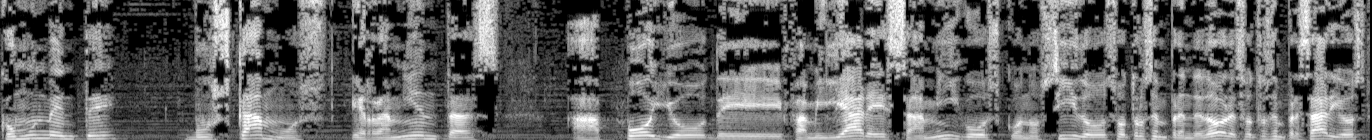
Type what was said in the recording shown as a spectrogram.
comúnmente buscamos herramientas, apoyo de familiares, amigos, conocidos, otros emprendedores, otros empresarios,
